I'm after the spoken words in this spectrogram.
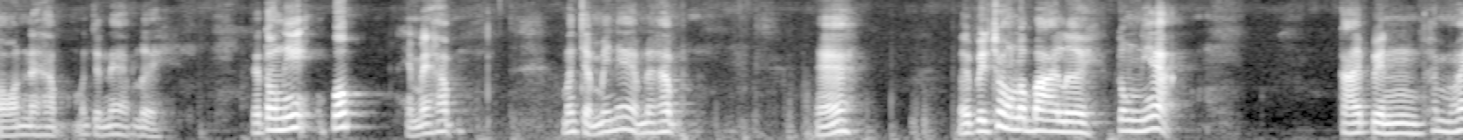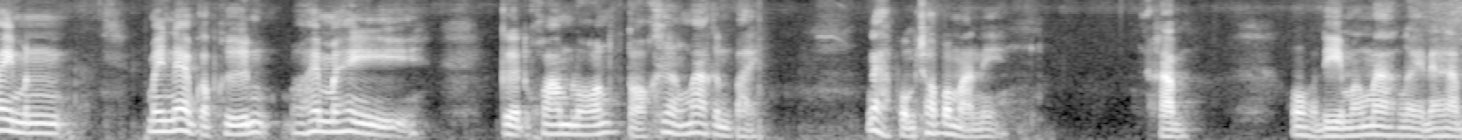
ร้อนนะครับ มันจะแนบเลย แต่ตรงนี้ปุ๊บเห็นไหมครับ มันจะไม่แนบนะครับนะมันเป็นช่องระบายเลย ตรงเนี้ยกลายเป็นทำให้มันไม่แนบกับพื้นให้ไม่ให้เกิดความร้อนต่อเครื่องมากเกินไปนะผมชอบประมาณนี้นะครับ โอ้ดีมาก ๆ เลยนะครับ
